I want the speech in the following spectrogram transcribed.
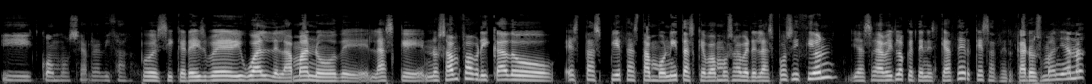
y cómo se ha realizado. Pues si queréis ver igual de la mano de las que nos han fabricado estas piezas tan bonitas que vamos a ver en la exposición, ya sabéis lo que tenéis que hacer, que es acercaros mañana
